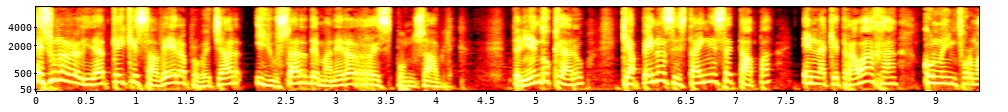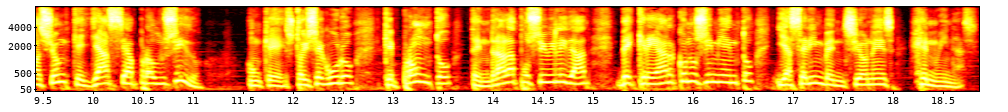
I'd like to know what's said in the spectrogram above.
Es una realidad que hay que saber aprovechar y usar de manera responsable, teniendo claro que apenas está en esa etapa en la que trabaja con la información que ya se ha producido aunque estoy seguro que pronto tendrá la posibilidad de crear conocimiento y hacer invenciones genuinas.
